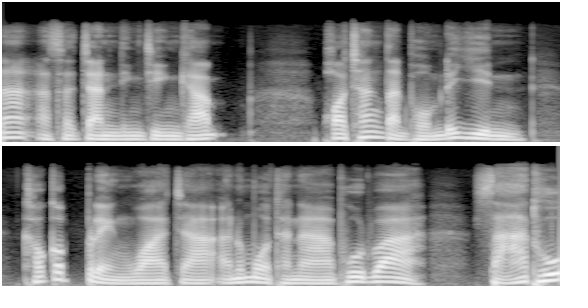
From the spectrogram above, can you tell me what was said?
น่าอัศจรรย์จริง ๆ ครับพอช่างตัดผมได้ยิน เขาก็เปล่งวาจาอนุโมทนาพูดว่าสาธุ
